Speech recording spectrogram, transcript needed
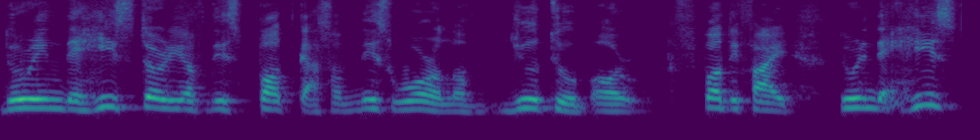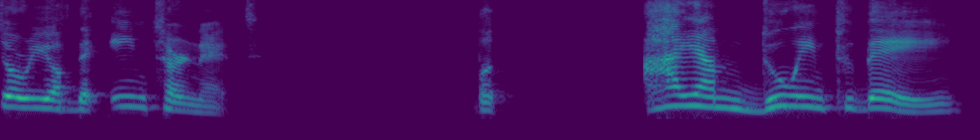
during the history of this podcast, of this world, of YouTube or Spotify, during the history of the internet. But I am doing today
